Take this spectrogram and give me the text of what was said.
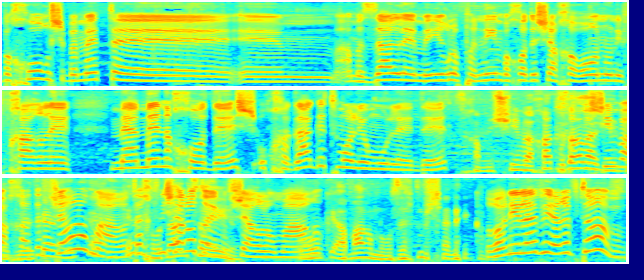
בחור שבאמת אה, אה, המזל מאיר לו פנים בחודש האחרון, הוא נבחר למאמן החודש, הוא חגג אתמול יום הולדת. 51, מותר להגיד. 51, את זה, אפשר כן, לומר, כן, תכף נשאל אותו אם. אפשר לומר. אוקיי, אמרנו, זה לא משנה כבר. רוני לוי, ערב טוב.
